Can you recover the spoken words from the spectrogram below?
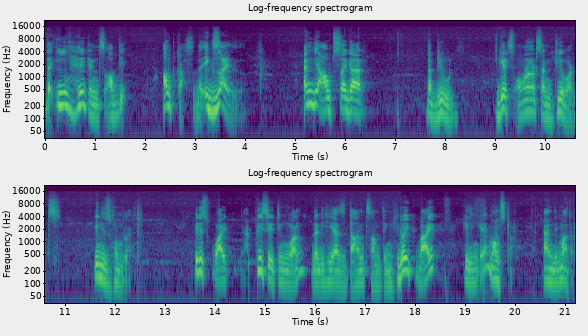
the inheritance of the outcast, the exile, and the outsider, the Beowulf, gets honors and rewards in his homeland. It is quite appreciating one that he has done something heroic by killing a monster and the mother.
